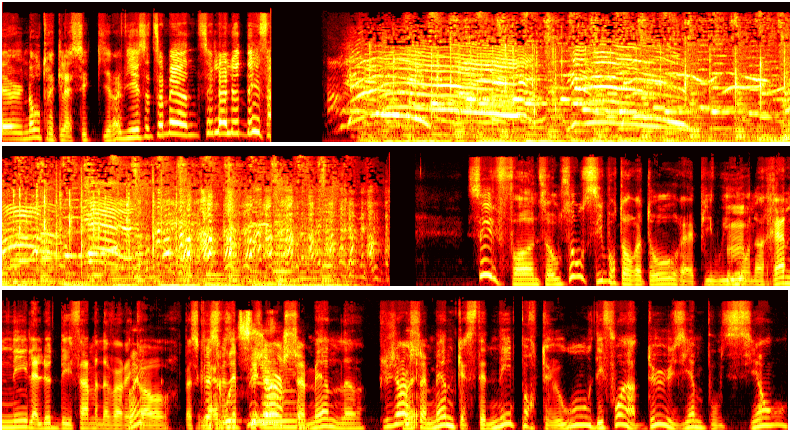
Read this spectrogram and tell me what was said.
un autre classique qui revient cette semaine. C'est la lutte des femmes. C'est le fun, ça. Ça aussi pour ton retour. euh, Puis oui, Mm. on a ramené la lutte des femmes à 9h15. Parce que là, ça faisait plusieurs semaines, là. Plusieurs Ouais. semaines que c'était n'importe où. Des fois en deuxième position.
